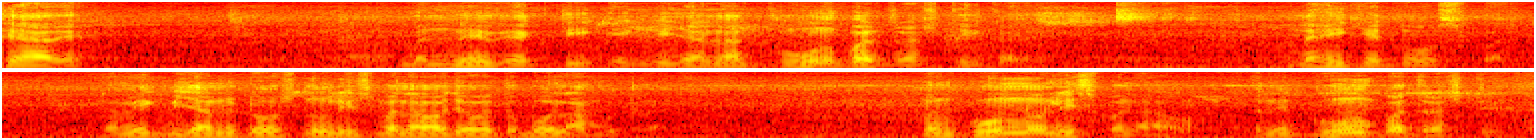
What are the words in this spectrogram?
ત્યારે બંને વ્યક્તિ એકબીજાના ગુણ પર દ્રષ્ટિ કરે. નહીં કે દોષ પર. તમે એકબીજાનું દોષનું લિસ્ટ બનાવો જાઓ તો બહુ લાંબુ થાય. પણ ગુણનું લિસ્ટ બનાવો અને ગુણ પર દ્રષ્ટિ કરો.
